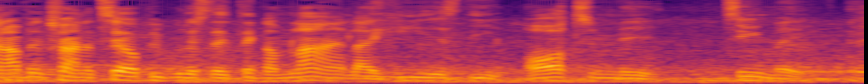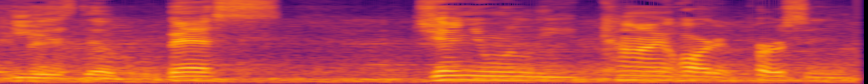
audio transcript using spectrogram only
And I've been trying to tell people this, they think I'm lying. Like, he is the ultimate teammate. He is the best, genuinely kind hearted person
